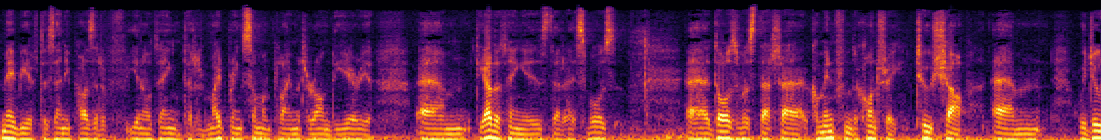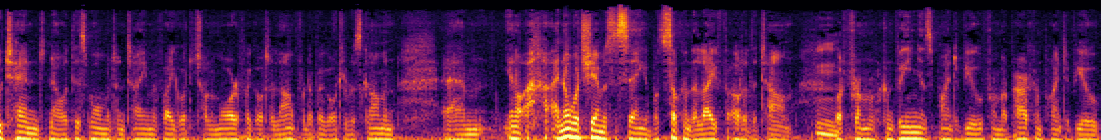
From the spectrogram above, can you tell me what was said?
maybe if there's any positive, you know, thing that it might bring some employment around the area. Um, the other thing is that I suppose uh, those of us that uh, come in from the country to shop Um, we do tend now at this moment in time, if I go to Tullamore, if I go to Longford, if I go to Roscommon, um, you know, I know what Seamus is saying about sucking the life out of the town, mm. but from a convenience point of view, from a parking point of view,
